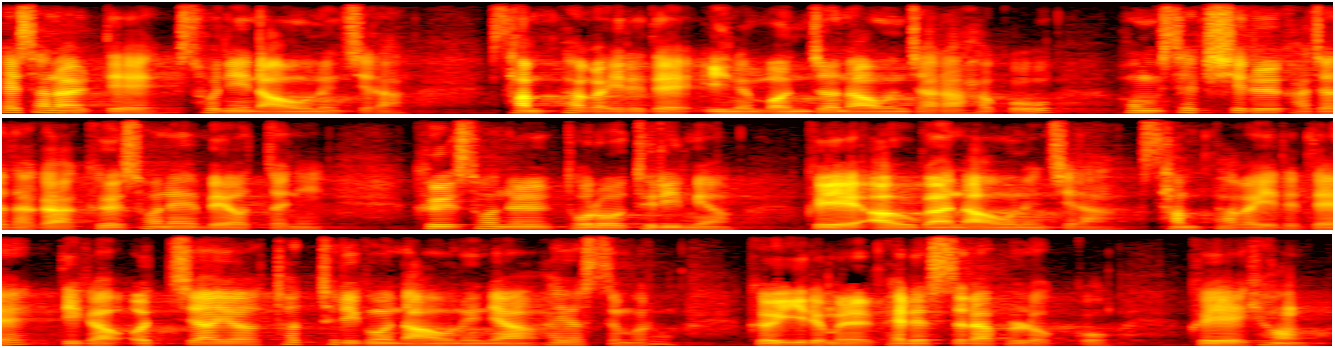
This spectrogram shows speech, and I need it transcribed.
해산할 때 손이 나오는지라. 산파가 이르되 이는 먼저 나온 자라 하고 홍색 실을 가져다가 그 손에 메었더니 그 손을 도로 들이며 그의 아우가 나오는지라. 산파가 이르되 네가 어찌하여 터트리고 나오느냐 하였으므로 그 이름을 베레스라 불렀고 그의 형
